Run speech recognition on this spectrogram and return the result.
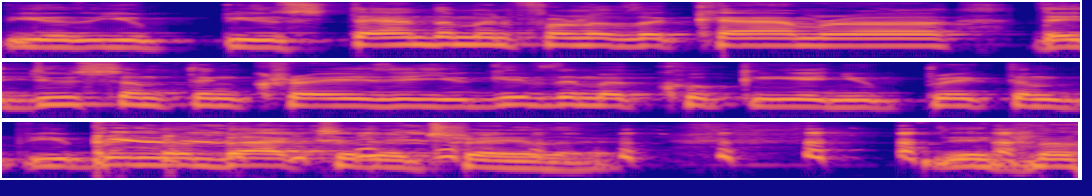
you you you stand them in front of the camera, they do something crazy, you give them a cookie, and you bring them you bring them back to the trailer. you know,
